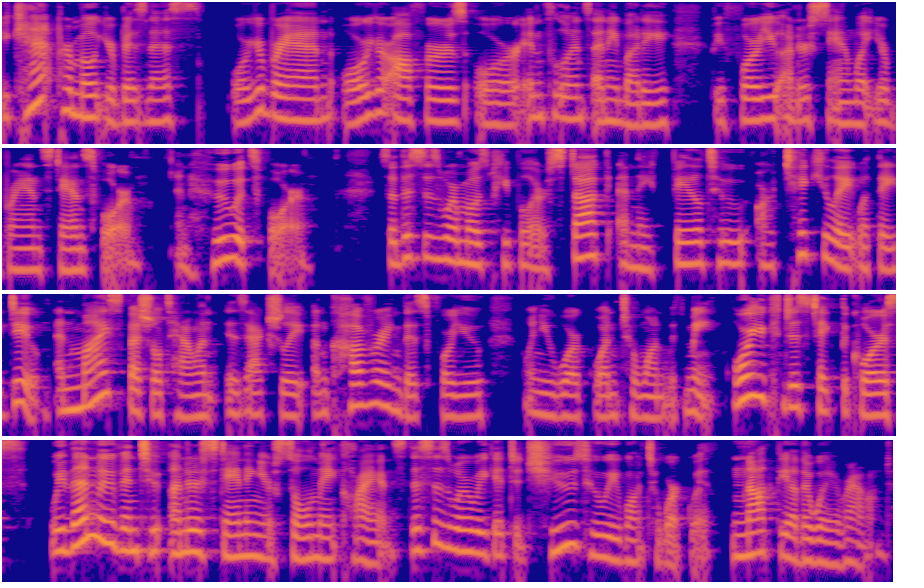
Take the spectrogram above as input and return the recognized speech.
you can't promote your business or your brand or your offers or influence anybody before you understand what your brand stands for and who it's for. So, this is where most people are stuck and they fail to articulate what they do. And my special talent is actually uncovering this for you when you work one to one with me. Or you can just take the course we then move into understanding your soulmate clients. This is where we get to choose who we want to work with, not the other way around.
